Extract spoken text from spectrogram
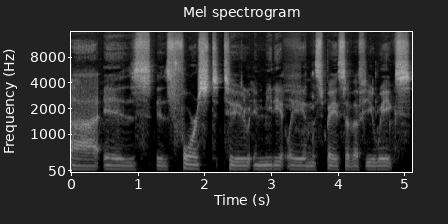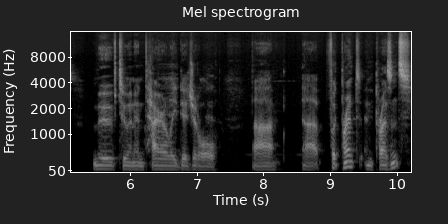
uh, is is forced to immediately, in the space of a few weeks, move to an entirely digital uh, uh, footprint and presence.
